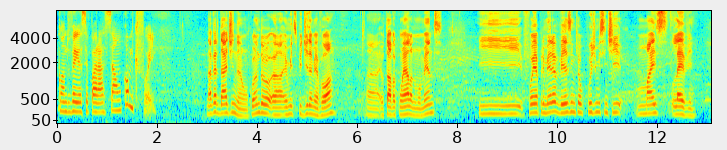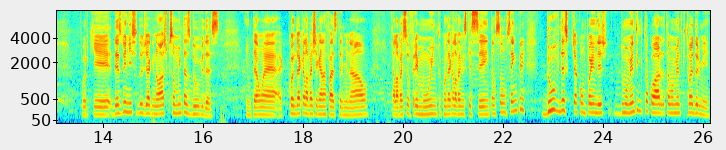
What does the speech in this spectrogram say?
quando veio a separação, como que foi? Na verdade, não. Quando uh, eu me despedi da minha avó, uh, eu estava com ela no momento e foi a primeira vez em que eu pude me sentir mais leve, porque desde o início do diagnóstico são muitas dúvidas. Então, é quando é que ela vai chegar na fase terminal? Ela vai sofrer muito? Quando é que ela vai me esquecer? Então, são sempre dúvidas que te acompanham desde do momento em que tu acorda até o momento que tu vai dormir.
